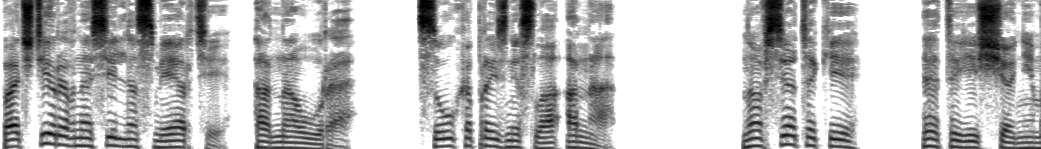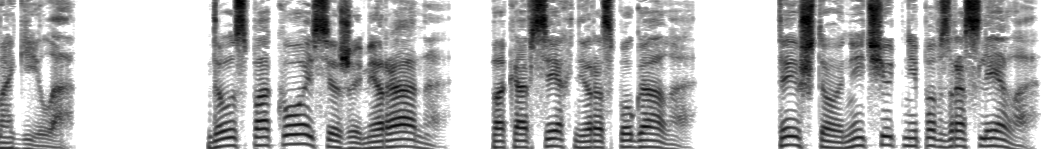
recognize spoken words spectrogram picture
почти равносильно смерти, Аннаура, — сухо произнесла она. Но все-таки это еще не могила. Да успокойся же, Мирана, пока всех не распугала. Ты что, ничуть не повзрослела?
